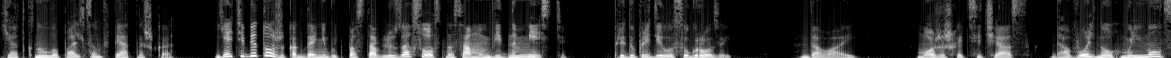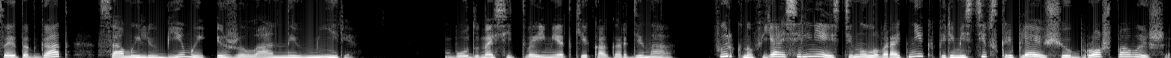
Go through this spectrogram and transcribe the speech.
Я ткнула пальцем в пятнышко. Я тебе тоже когда-нибудь поставлю засос на самом видном месте, предупредила с угрозой. Давай, можешь хоть сейчас. Довольно ухмыльнулся этот гад, самый любимый и желанный в мире. Буду носить твои метки как ордена. Фыркнув, я сильнее стянула воротник, переместив скрепляющую брошь повыше.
